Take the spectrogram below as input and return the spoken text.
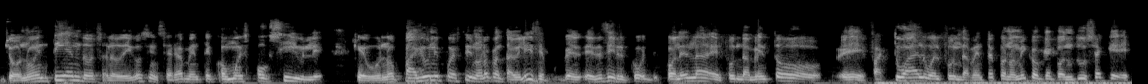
yo no entiendo se lo digo sinceramente cómo es posible que uno pague un impuesto y no lo contabilice. Es decir cuál es la, el fundamento eh, factual o el fundamento económico que conduce a que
